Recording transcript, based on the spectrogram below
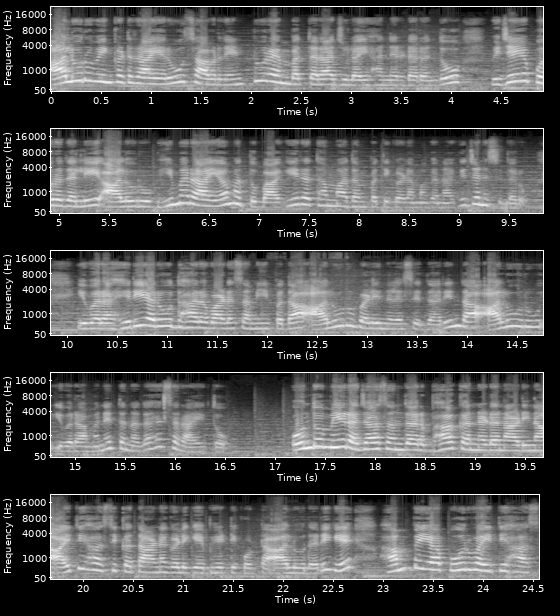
ಆಲೂರು ವೆಂಕಟರಾಯರು ಸಾವಿರದ ಎಂಟುನೂರ ಎಂಬತ್ತರ ಜುಲೈ ಹನ್ನೆರಡರಂದು ವಿಜಯಪುರದಲ್ಲಿ ಆಲೂರು ಭೀಮರಾಯ ಮತ್ತು ಭಾಗೀರಥಮ್ಮ ದಂಪತಿಗಳ ಮಗನಾಗಿ ಜನಿಸಿದರು. ಇವರ ಹಿರಿಯರು ಧಾರವಾಡ ಸಮೀಪದ ಆಲೂರು ಬಳಿ ನೆಲೆಸಿದ್ದರಿಂದ ಆಲೂರು ಇವರ ಮನೆತನದ ಹೆಸರಾಯಿತು. ಒಂದೊಮ್ಮೆ ರಜಾ ಸಂದರ್ಭ ಕನ್ನಡ ನಾಡಿನ ಐತಿಹಾಸಿಕ ತಾಣಗಳಿಗೆ ಭೇಟಿ ಕೊಟ್ಟ ಆಲೂರರಿಗೆ ಹಂಪೆಯ ಪೂರ್ವ ಇತಿಹಾಸ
